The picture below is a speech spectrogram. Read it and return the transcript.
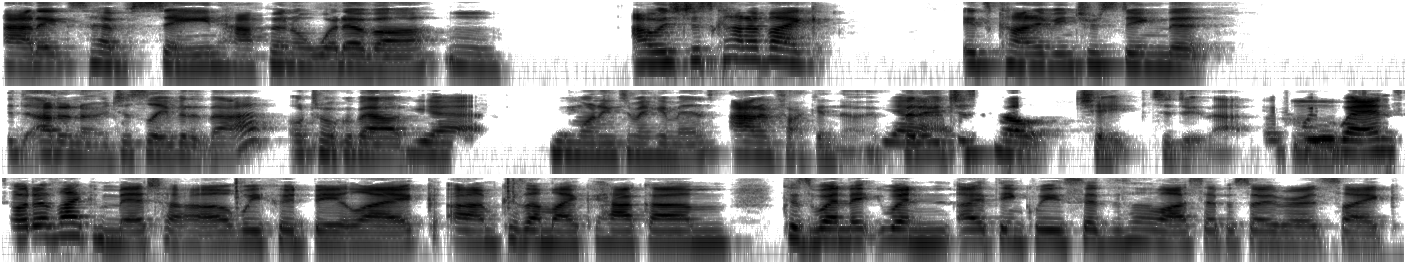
addicts have seen happen or whatever, mm. I was just kind of like, it's kind of interesting that I don't know, just leave it at that or talk about yeah him wanting to make amends. I don't fucking know, yeah. but it just felt cheap to do that. If we mm. went sort of like meta, we could be like, um, because I'm like, how come? Because when when I think we said this in the last episode, where it's like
